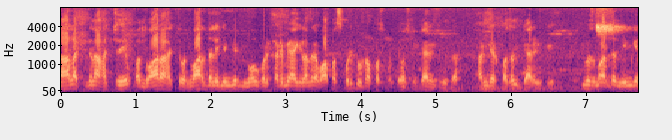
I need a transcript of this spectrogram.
ನಾಲ್ಕು ದಿನ ಹಚ್ಚಿ ಒಂದು ವಾರ ಹಚ್ಚಿ ಒಂದು ವಾರದಲ್ಲಿ ನಿಮಗೆ ನೋವುಗಳು ಕಡಿಮೆ ಆಗಿಲ್ಲ ಅಂದರೆ ವಾಪಸ್ ಕೊಡಿ ದುಡ್ಡು ವಾಪಸ್ ಕೊಡ್ತೀವಿ ಅಷ್ಟು guarantee sir hundred percent guarantee. Use ಮಾಡಿದ್ರೆ ನಿಮಗೆ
